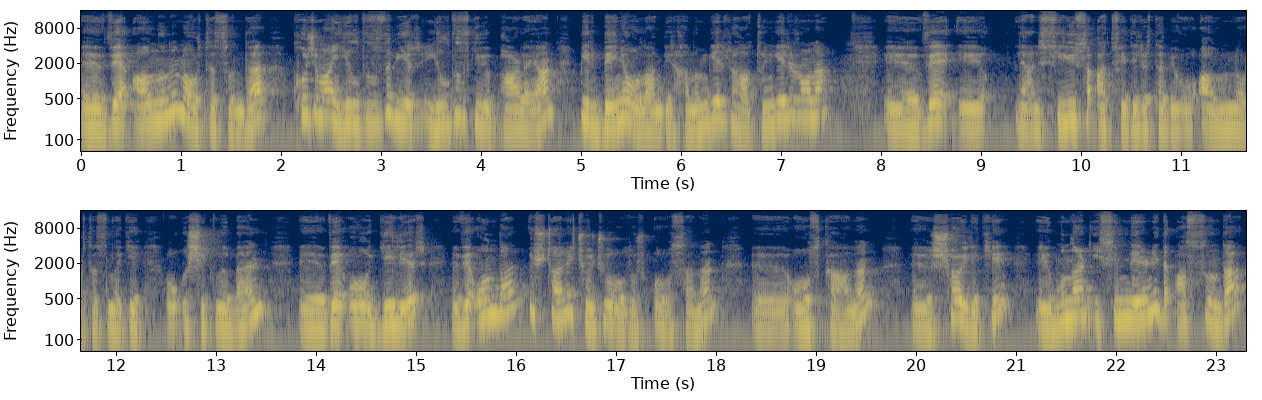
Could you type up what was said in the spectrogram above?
ve alnının ortasında kocaman yıldızlı bir yıldız gibi parlayan bir beni olan bir hanım gelir, hatun gelir ona ve yani Sirius'a atfedilir tabii o alnının ortasındaki o ışıklı ben e, ve o gelir ve ondan üç tane çocuğu olur Oğuzhan'ın, e, Oğuz Kağan'ın. E, şöyle ki e, bunların isimlerini de aslında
